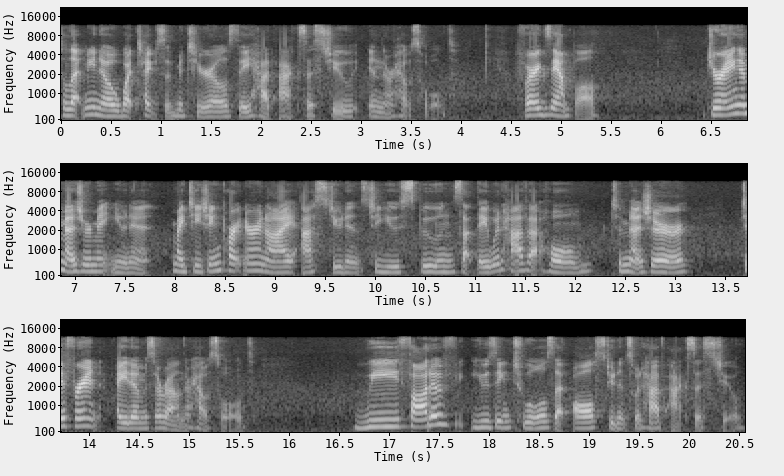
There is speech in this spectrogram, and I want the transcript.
to let me know what types of materials they had access to in their household. For example, during a measurement unit, my teaching partner and I asked students to use spoons that they would have at home to measure different items around their household. We thought of using tools that all students would have access to.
